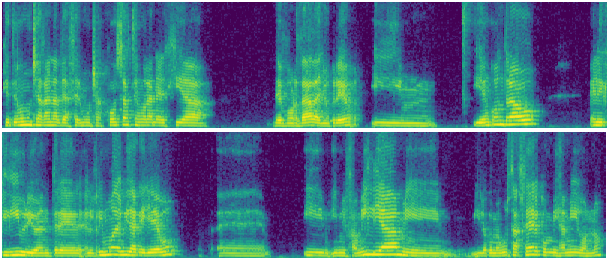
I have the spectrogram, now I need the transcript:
que tengo muchas ganas de hacer muchas cosas, tengo la energía desbordada, yo creo, y, y he encontrado el equilibrio entre el ritmo de vida que llevo eh, y, mi familia y lo que me gusta hacer con mis amigos, ¿no?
